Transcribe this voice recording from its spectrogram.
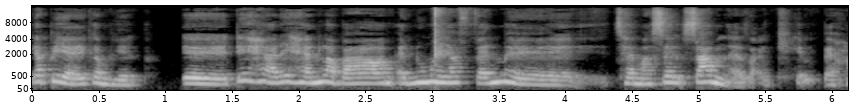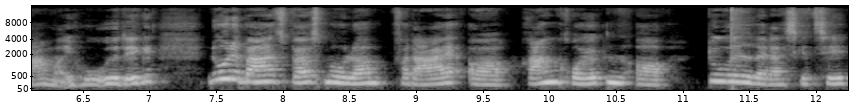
Jeg beder ikke om hjælp. Øh, det her, det handler bare om, at nu må jeg fandme tage mig selv sammen, altså en kæmpe hammer i hovedet, ikke? Nu er det bare et spørgsmål om for dig at ranke ryggen, og du ved, hvad der skal til.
